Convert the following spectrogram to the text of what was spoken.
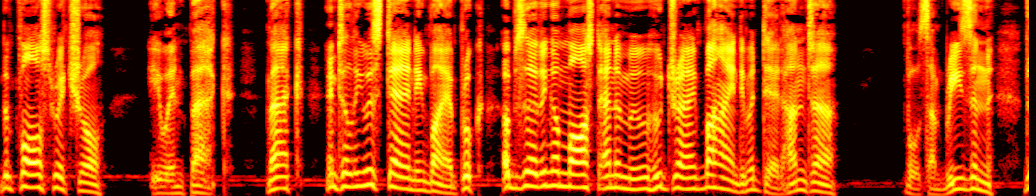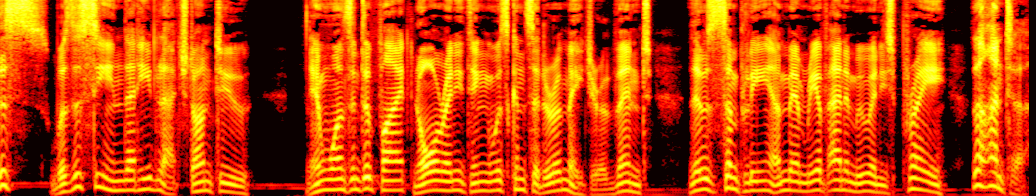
the false ritual. He went back, back until he was standing by a brook observing a masked Animu who dragged behind him a dead hunter. For some reason, this was the scene that he'd latched onto. It wasn't a fight nor anything was considered a major event. There was simply a memory of Animu and his prey, the hunter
